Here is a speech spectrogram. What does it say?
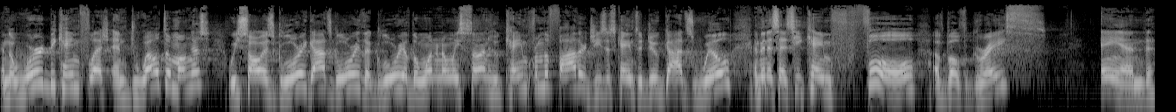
And the Word became flesh and dwelt among us. We saw His glory, God's glory, the glory of the one and only Son who came from the Father. Jesus came to do God's will. And then it says He came full of both grace and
